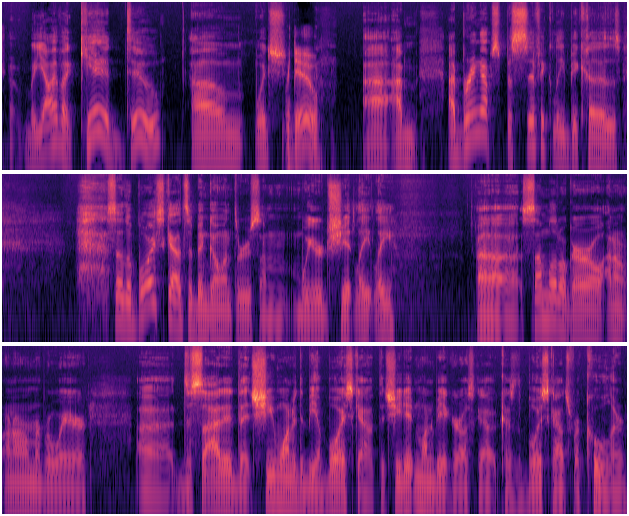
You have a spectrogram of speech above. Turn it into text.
but y'all have a kid too, um, which We do. uh, I'm I bring up specifically because so the Boy Scouts have been going through some weird shit lately. Uh, some little girl I don't I don't remember where uh, decided that she wanted to be a Boy Scout, that she didn't want to be a Girl Scout because the Boy Scouts were cooler.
